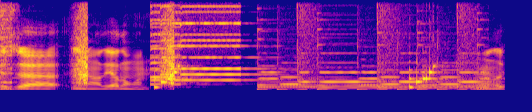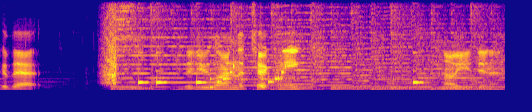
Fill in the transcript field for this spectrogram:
as, uh, you know, the other one. Oh, look at that. Did you learn the technique? No, you didn't.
